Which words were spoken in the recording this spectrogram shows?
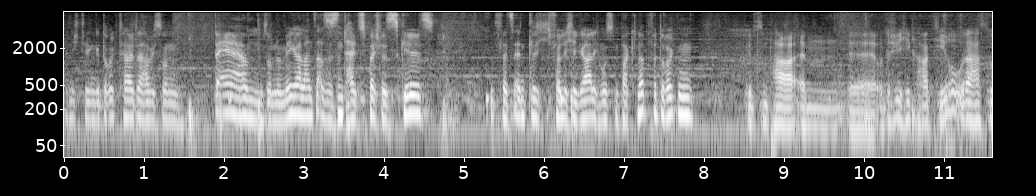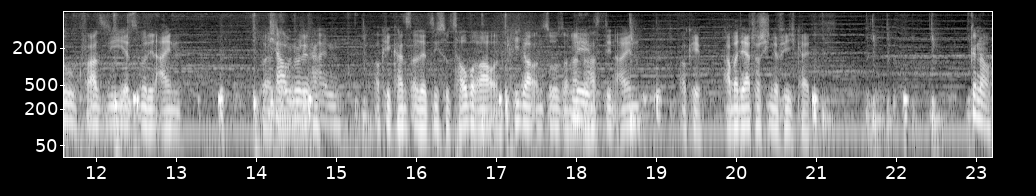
Wenn ich den gedrückt halte, habe ich so ein Bam, so eine Megalanze. Also es sind halt Special Skills. Ist letztendlich völlig egal. Ich muss ein paar Knöpfe drücken. Gibt es ein paar ähm, äh, unterschiedliche Charaktere oder hast du quasi jetzt nur den einen? Oder Ich so? habe nur den einen. Okay, kannst also jetzt nicht so Zauberer und Krieger und so, sondern Nee. du hast den einen. Okay, aber der hat verschiedene Fähigkeiten. Genau.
